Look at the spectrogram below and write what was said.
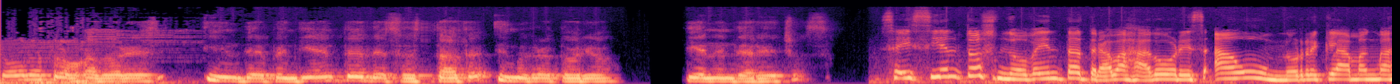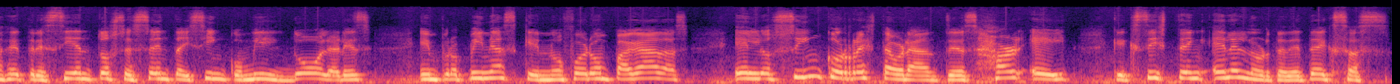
Todos los trabajadores independientes de su estatus inmigratorio tienen derechos. 690 trabajadores aún no reclaman más de 365 mil dólares en propinas que no fueron pagadas en los cinco restaurantes Hard Eight que existen en el norte de Texas.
